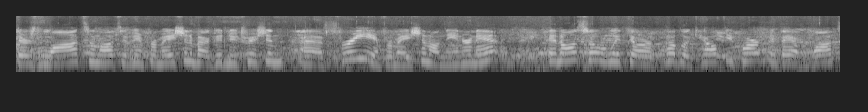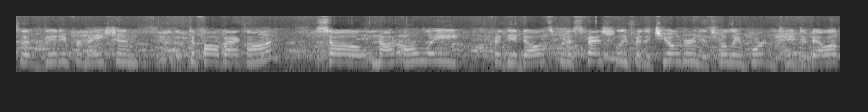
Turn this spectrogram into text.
there's lots and lots of information about good nutrition, uh, free information on the internet. And also with our public health department, they have lots of good information to fall back on. So not only for the adults, but especially for the children, it's really important to develop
